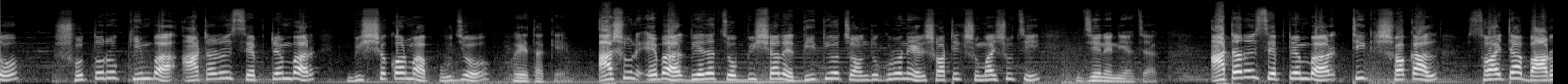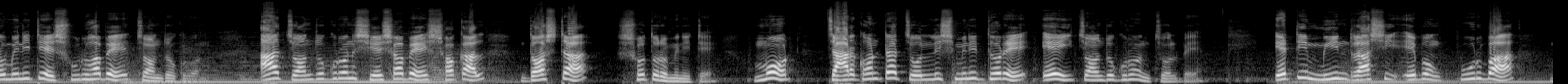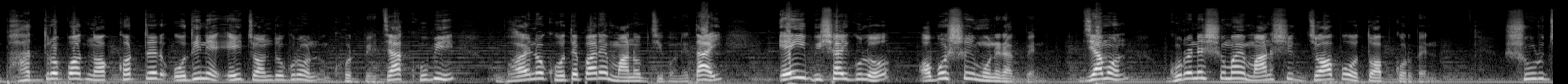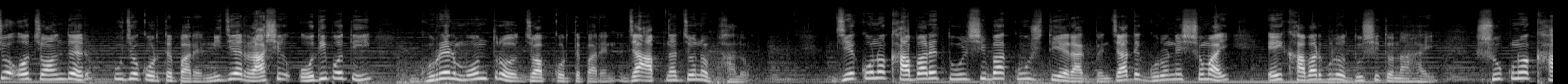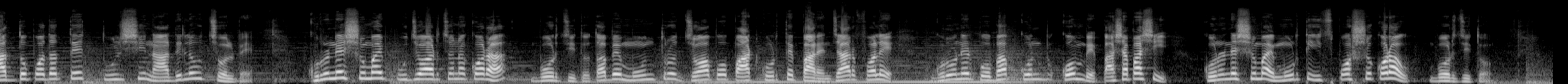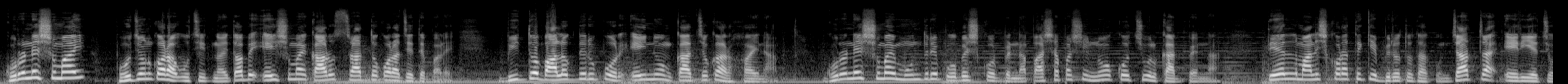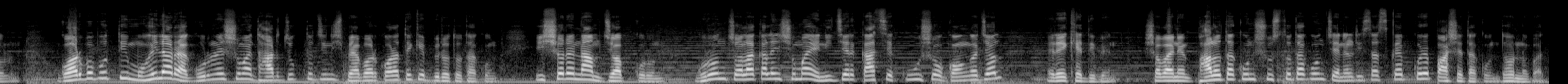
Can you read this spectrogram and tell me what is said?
সতেরো কিংবা আঠারোই সেপ্টেম্বর বিশ্বকর্মা পুজো হয়ে থাকে। আসুন এবার দু হাজার চব্বিশ সালে দ্বিতীয় চন্দ্রগ্রহণের সঠিক সময়সূচি জেনে নেওয়া যাক। আঠারোই সেপ্টেম্বর ঠিক সকাল ছয়টা বারো মিনিটে শুরু হবে চন্দ্রগ্রহণ। আর চন্দ্রগ্রহণ শেষ হবে সকাল দশটা সতেরো মিনিটে। মোট চার ঘণ্টা চল্লিশ মিনিট ধরে এই চন্দ্রগ্রহণ চলবে। এটি মীন রাশি এবং পূর্বা ভাদ্রপদ নক্ষত্রের অধীনে এই চন্দ্রগ্রহণ ঘটবে, যা খুবই ভয়ানক হতে পারে মানব জীবনে। তাই এই বিষয়গুলো অবশ্যই মনে রাখবেন। যেমন গ্রহণের সময় মানসিক জপ ও তপ করবেন। সূর্য ও চন্দ্রের পুজো করতে পারেন। নিজের রাশির অধিপতি ঘুরের মন্ত্র জপ করতে পারেন, যা আপনার জন্য ভালো। যে কোনো খাবারে তুলসী বা কুশ দিয়ে রাখবেন যাতে গ্রহণের সময় এই খাবারগুলো দূষিত না হয়। শুকনো খাদ্য পদার্থে তুলসী না দিলেও চলবে। গ্রহণের সময় পুজো অর্চনা করা বর্জিত, তবে মন্ত্র জপ ও পাঠ করতে পারেন, যার ফলে গ্রহণের প্রভাব কম- কমবে। পাশাপাশি গ্রহণের সময় মূর্তি স্পর্শ করাও বর্জিত। গ্রহণের সময় ভোজন করা উচিত নয়, তবে এই সময় কারও শ্রাদ্ধ করা যেতে পারে। বৃদ্ধ বালকদের উপর এই নিয়ম কার্যকর হয় না। গ্রহণের সময় মন্দিরে প্রবেশ করবেন না, পাশাপাশি নখ ও চুল কাটবেন না। তেল মালিশ করা থেকে বিরত থাকুন, যাত্রা এড়িয়ে চলুন। গর্ভবতী মহিলারা গ্রহণের সময় ধারযুক্ত জিনিস ব্যবহার করা থেকে বিরত থাকুন। ঈশ্বরের নাম জপ করুন। গ্রহণ চলাকালীন সময়ে নিজের কাছে কুশ ও গঙ্গাজল রেখে দিবেন। সবাই অনেক ভালো থাকুন, সুস্থ থাকুন, চ্যানেলটি সাবস্ক্রাইব করে পাশে থাকুন। ধন্যবাদ।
